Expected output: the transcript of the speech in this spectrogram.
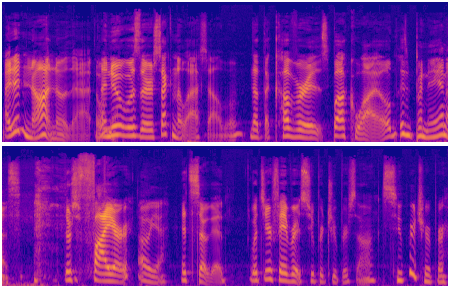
I did not know that. Oh, I knew it was their second to last album. That the cover is buck wild. It's bananas. There's fire. oh, yeah. It's so good. What's your favorite Super Trooper song? Super Trooper.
